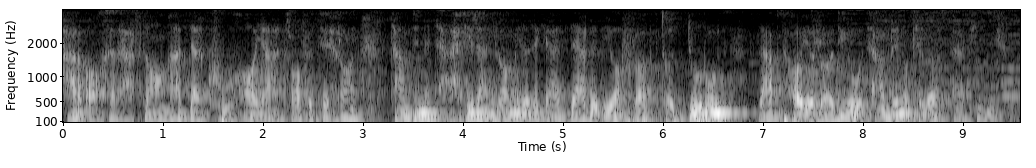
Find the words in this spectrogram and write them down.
هر آخر هفته آنقدر در کوههای اطراف تهران تمرین تحریر انجام می‌داده که از درد دیافراگم تا دو روز ضبطهای رادیو و تمرین و کلاس تعطیل می‌شده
